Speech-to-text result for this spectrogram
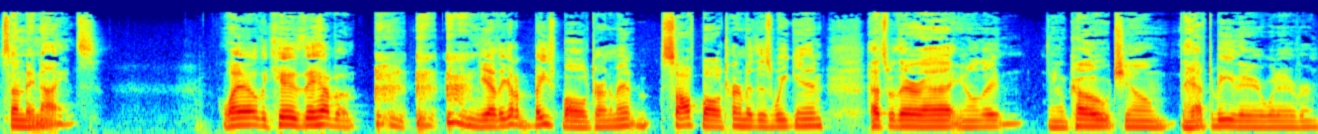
Sunday nights. Well, the kids, they have a, yeah, they got a baseball tournament, softball tournament this weekend. That's where they're at. You know, they, you know, coach, you know, they have to be there, whatever.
